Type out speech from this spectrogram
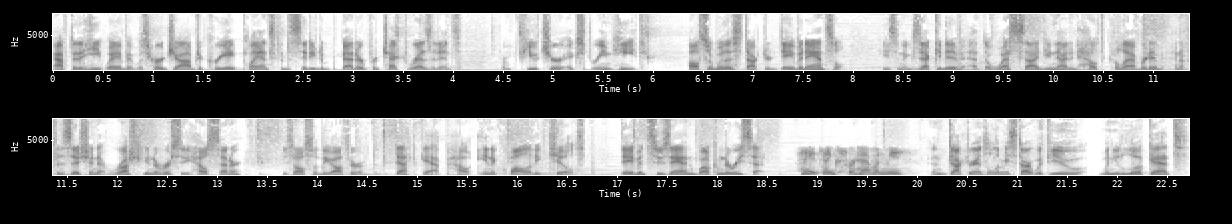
After the heat wave, it was her job to create plans for the city to better protect residents from future extreme heat. Also with us, Dr. David Ansell. He's an executive at the Westside United Health Collaborative and a physician at Rush University Health Center. He's also the author of The Death Gap How Inequality Kills. David, Suzanne, welcome to Reset. Hey, thanks for having me. And Dr. Ansell, let me start with you. When you look at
